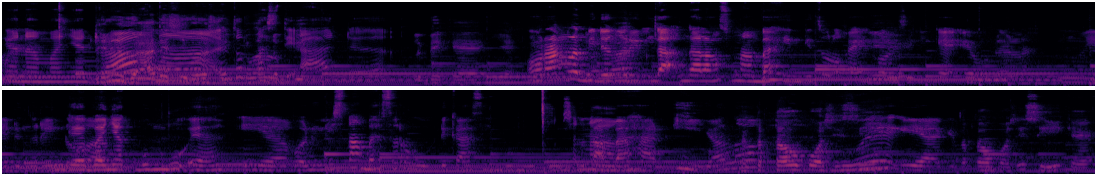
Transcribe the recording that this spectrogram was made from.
yang namanya Ini juga drama, ada sih gosip, itu pasti lebih- ada. lebih kayak ya, Orang ya, lebih ya, dengerin nggak nggak langsung nambahin gitu loh kayak kalau di Iya. sini kayak ya udahlah. Hmm, ya dengerin Kayak doang. banyak bumbu ya. Iya, kalau di Indonesia tambah seru dikasih bumbu tambahan. Iya loh. tetap tahu posisi Gue iya gitu. tetap tahu posisi kayak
